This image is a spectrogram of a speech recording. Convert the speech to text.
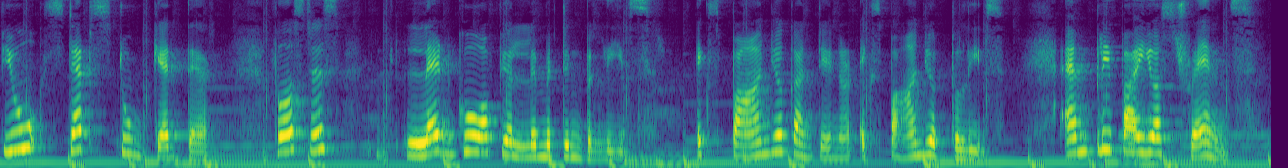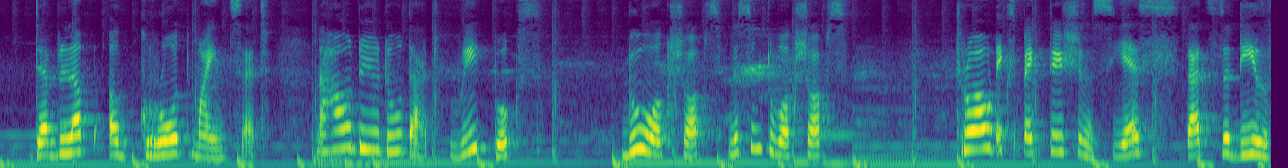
few steps to get there. First is let go of your limiting beliefs. Expand your container, expand your beliefs. Amplify your strengths. Develop a growth mindset. Now, how do you do that? Read books, do workshops, listen to workshops, throw out expectations. Yes, that's the deal.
